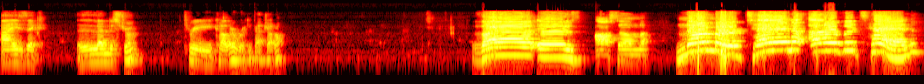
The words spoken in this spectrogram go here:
Isac Lundestrom, three color rookie patch auto. That is awesome. Number 10 of 10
